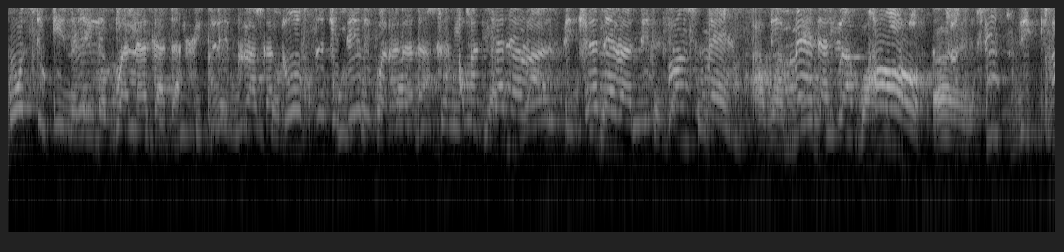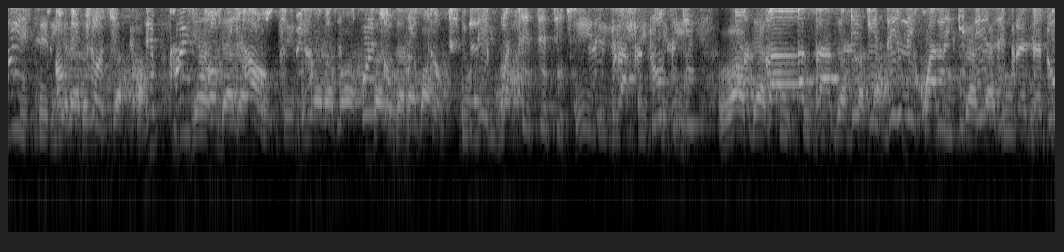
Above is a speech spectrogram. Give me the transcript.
kote kidele gwalagada. Lebragadoste kidele gwaradada. Our generals, the generals, the front men, the men that you have called to sit the priest of the church, the priest of the house, we ask for the spirit of wisdom. Lekwatesete, lebragadoste Mazaza segedele kwalegedeze bragado.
